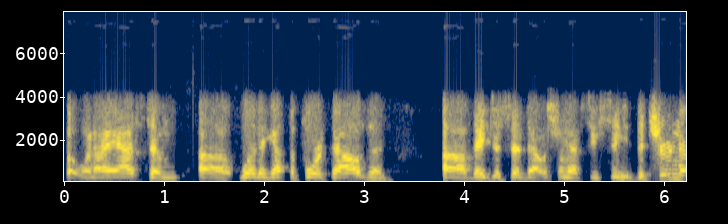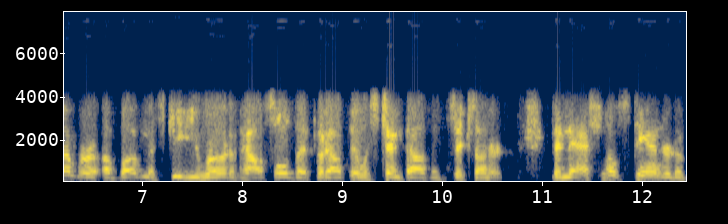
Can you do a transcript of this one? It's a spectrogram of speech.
but when I asked them uh, where they got the 4,000, uh, they just said that was from FCC. The true number above Muscogee Road of households I put out there was 10,600. The national standard of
